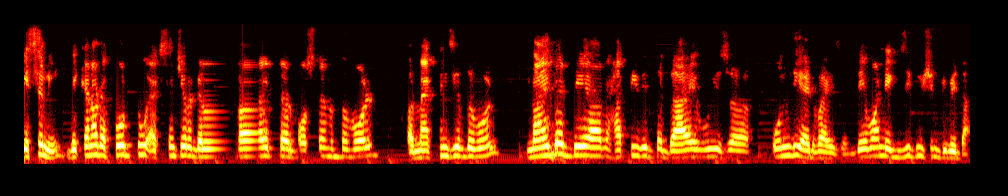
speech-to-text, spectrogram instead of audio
SME. They cannot afford to Accenture or Deloitte or Boston of the world or McKinsey of the world. Neither they are happy with the guy who is uh, only advising. They want execution to be done.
